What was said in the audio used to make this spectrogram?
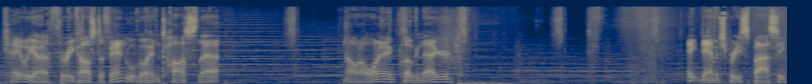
Okay, we got a three cost defend. We'll go ahead and toss that. Not what I wanted. Cloak and dagger. Eight damage, pretty spicy.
